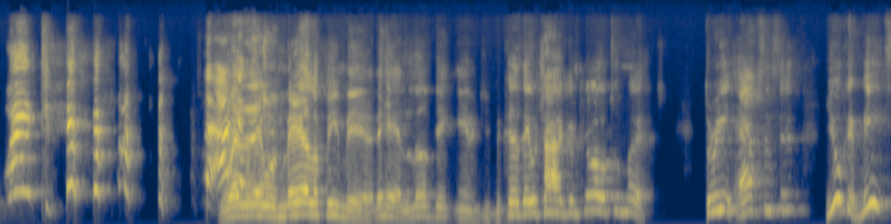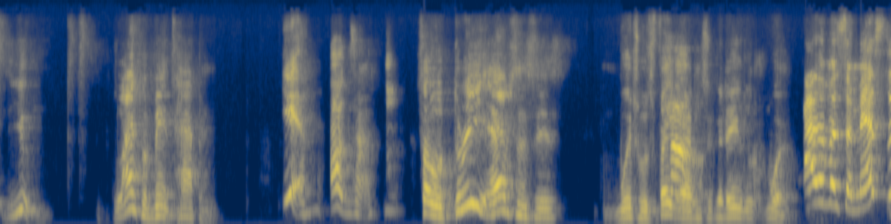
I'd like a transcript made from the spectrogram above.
What? Whether they were male or female, they had little dick energy because they were trying to control too much. Three absences, you could beat you. Life events happen. Yeah, all the time. So three absences, which was fake No. absences, because they what? Out of a semester?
